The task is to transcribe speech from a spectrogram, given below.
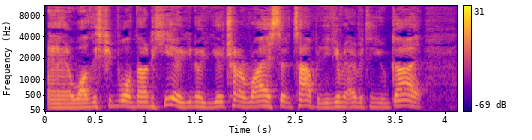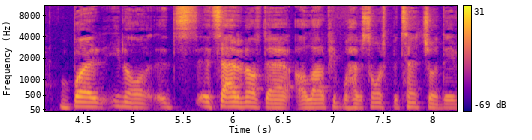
And while these people are down here, you know, you're trying to rise to the top and you're giving everything you got. But you know, it's it's sad enough that a lot of people have so much potential and they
